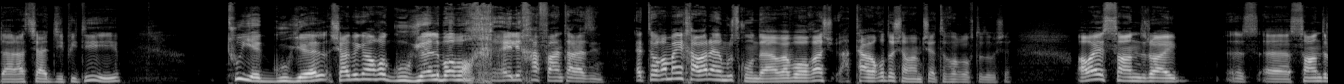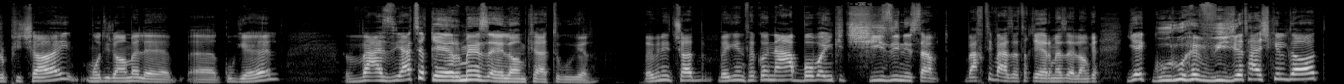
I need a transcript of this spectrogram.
در از ChatGPT توی گوگل شاید بگم آقا گوگل بابا خیلی خفن تر از این. اتفاقا من این خبر امروز خوندم و واقعا توقع داشتم همچین اتفاقی افتاده باشه. آقای ساندرای ساندار پیچای مدیر عامل گوگل وضعیت قرمز اعلام کرد تو گوگل. ببینید شاید بگین فکر کنید نه بابا این که چیزی نیستم. وقتی وضعیت قرمز اعلام کرد یک گروه ویژه تشکیل داد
